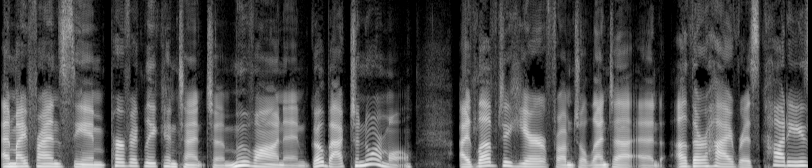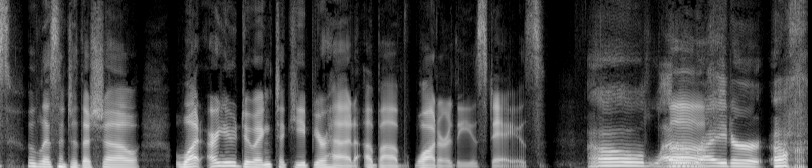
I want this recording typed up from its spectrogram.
and my friends seem perfectly content to move on and go back to normal. I'd love to hear from Jolenta and other high risk hotties who listen to the show. What are you doing to keep your head above water these days? Oh, letter Ugh. writer. Ugh.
